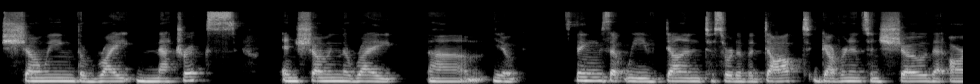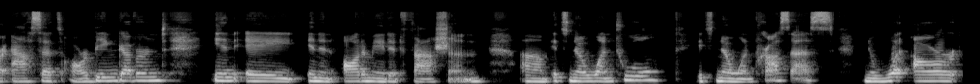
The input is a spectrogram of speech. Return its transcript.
showing the right metrics and showing the right um, you know things that we've done to sort of adopt governance and show that our assets are being governed in a in an automated fashion. Um, it's no one tool. It's no one process. You know what are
